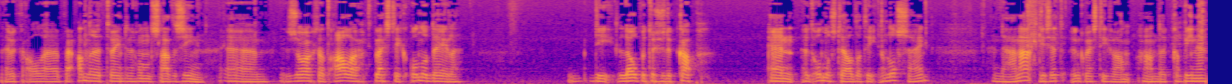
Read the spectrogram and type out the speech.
dat heb ik al uh, bij andere 2200's laten zien. Ehm, zorg dat alle plastic onderdelen die lopen tussen de kap en het onderstel dat die los zijn. En daarna is het een kwestie van aan de cabine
